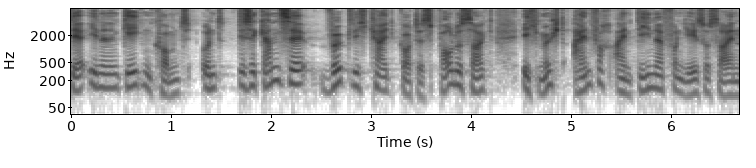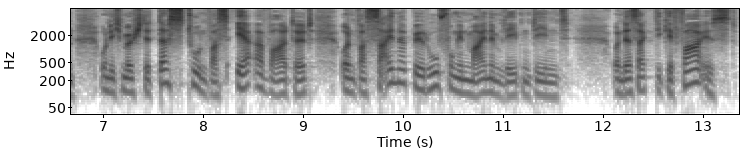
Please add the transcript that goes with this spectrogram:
der ihnen entgegenkommt. Und diese ganze Wirklichkeit Gottes. Paulus sagt, ich möchte einfach ein Diener von Jesus sein und ich möchte das tun, was er erwartet und was seiner Berufung in meinem Leben dient. Und er sagt, die Gefahr ist,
